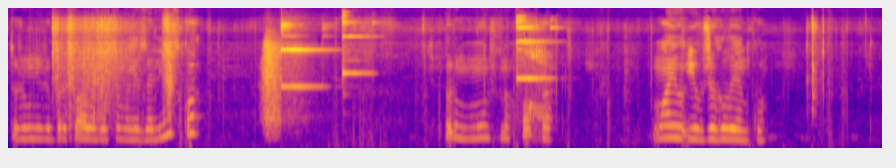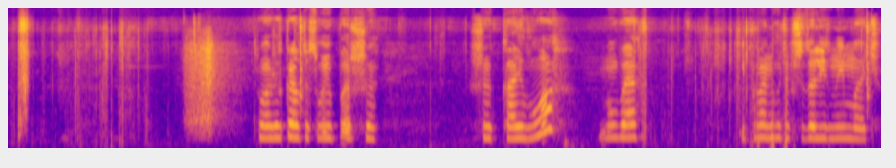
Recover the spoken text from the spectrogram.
Тож мені вже перепало вже все моє залізко. Тепер можна хопа. Маю і вже глинку. Треба вже скрафти своє перше кайло нове. І правильно хоча б ще залізний меч.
